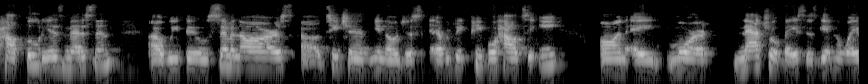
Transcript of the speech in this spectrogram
how food is medicine. Uh, we do seminars uh, teaching, you know, just every people how to eat on a more natural basis, getting away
